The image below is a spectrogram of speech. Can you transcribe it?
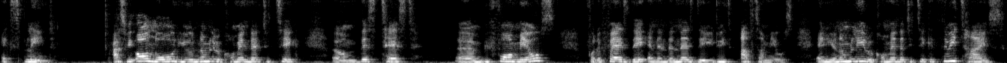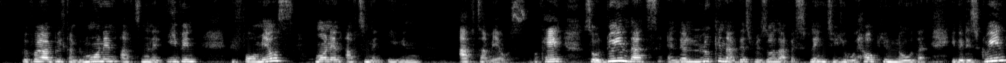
explained. As we all know you normally recommended to take um, this test um, before meals for the first day and then the next day you do it after meals. And you're normally recommended to take it three times. Preferably it can be morning afternoon and evening before meals. Morning afternoon and evening after meals okay? So doing that and then looking at this result i've explained to you will help you know that if it is green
